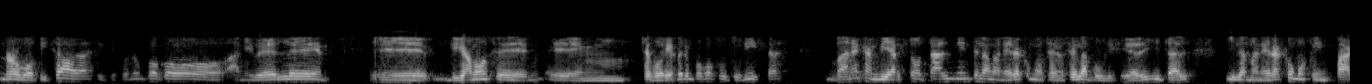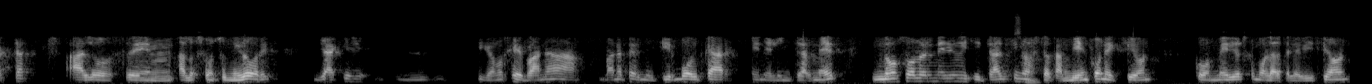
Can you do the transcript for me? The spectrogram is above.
robotizadas y que son un poco a nivel, eh, digamos, eh, em, se podría ver un poco futuristas, van a cambiar totalmente la manera como se hace la publicidad digital y la manera como se impacta a los em, a los consumidores, ya que digamos que van a van a permitir volcar en el internet no solo el medio digital, sino hasta también conexión con medios como la televisión,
